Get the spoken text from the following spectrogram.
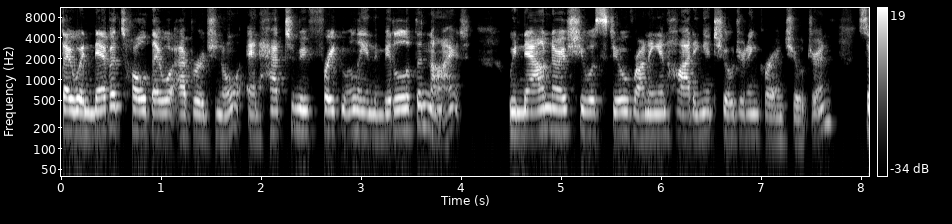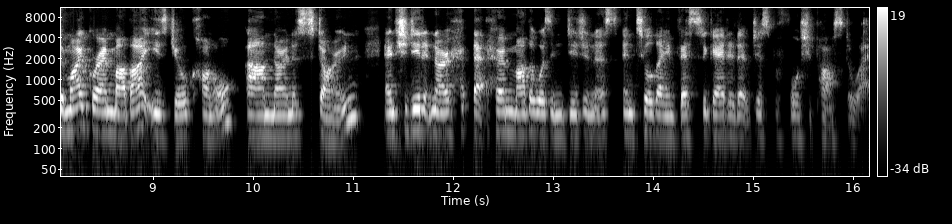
they were never told they were Aboriginal and had to move frequently in the middle of the night. We now know she was still running and hiding her children and grandchildren. So, my grandmother is Jill Connell, um, known as Stone, and she didn't know that her mother was Indigenous until they investigated it just before she passed away.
